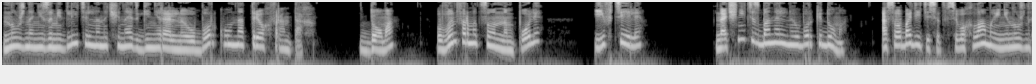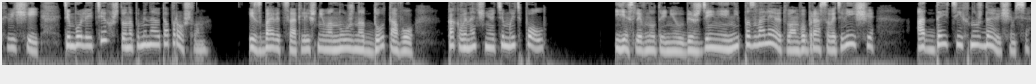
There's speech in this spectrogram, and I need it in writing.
нужно незамедлительно начинать генеральную уборку на трех фронтах. Дома, в информационном поле и в теле. Начните с банальной уборки дома. Освободитесь от всего хлама и ненужных вещей, тем более тех, что напоминают о прошлом. Избавиться от лишнего нужно до того, как вы начнете мыть пол. Если внутренние убеждения не позволяют вам выбрасывать вещи, отдайте их нуждающимся.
